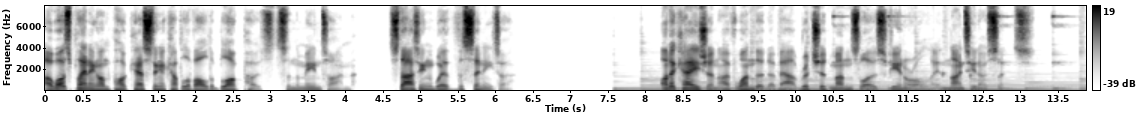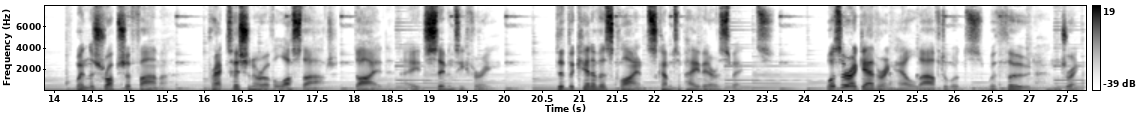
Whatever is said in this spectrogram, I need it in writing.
I was planning on podcasting a couple of older blog posts in the meantime, starting with The Sin Eater. On occasion, I've wondered about Richard Munslow's funeral in 1906. When the Shropshire farmer, practitioner of a lost art, died aged 73, did the his clients come to pay their respects? Was there a gathering held afterwards with food and drink?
